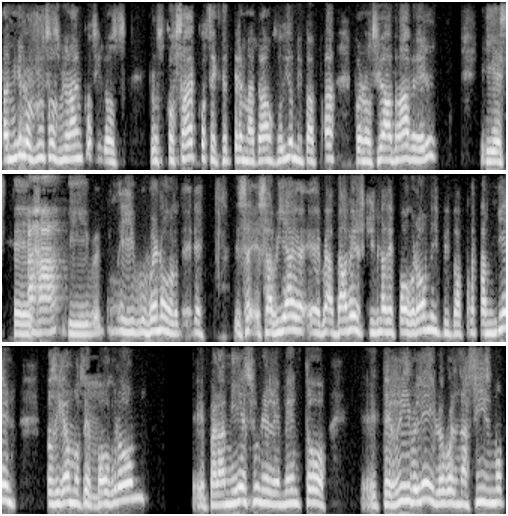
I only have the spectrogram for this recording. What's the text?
También los rusos blancos y los, los cosacos, etcétera, mataban judíos. Mi papá conoció a Babel y este Y, y, bueno eh, sabía eh, Babel escribía de pogrom y mi papá también entonces digamos de mm. pogrom eh, para mí es un elemento eh, terrible y luego el nazismo,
